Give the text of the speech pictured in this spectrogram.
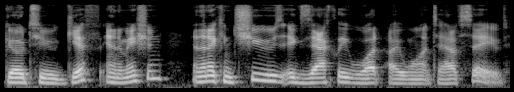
go to GIF animation, and then I can choose exactly what I want to have saved.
